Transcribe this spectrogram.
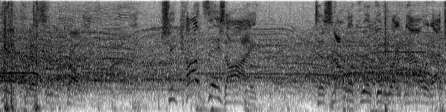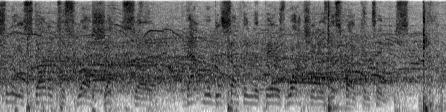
getting to that center collar. Chikadze's eye does not look real good right now. It actually is starting to swell shut, so that will be something that bears watching as this fight continues.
